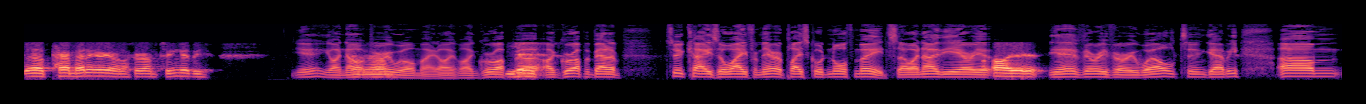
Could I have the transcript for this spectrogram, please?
the Parramatta area, like around Toongabbie. Yeah, I know and, it very um, well, mate. I, I grew up. Yeah. Uh, I grew up about a two k's away from there, a place called North Mead. So I know the area. Oh yeah. Yeah, very very well, Toongabbie. Um,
